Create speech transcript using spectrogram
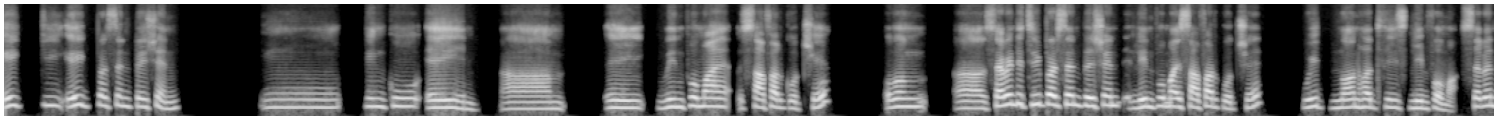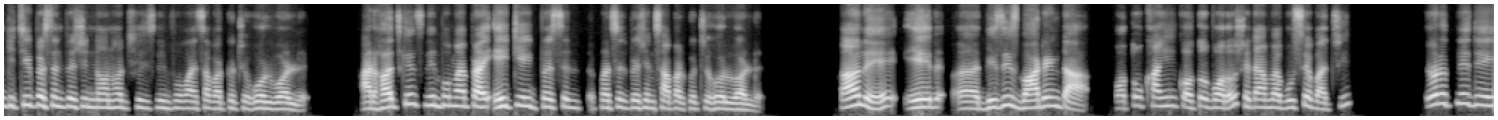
88% পেশেন্ট উম, কিন্তু এই এই লিম্ফোমায় সাফার করছে এবং, আ 73% পেশেন্ট লিম্ফোমায় সাফার করছে with non Hodgkin's lymphoma. 73% patient non Hodgkin's লিম্ফোমায় সাফার করছে হোল ওয়ার্ল্ডে। আর হজকিন্স লিম্ফোমায় প্রায় 88% পারসেন্ট পেশেন্ট সাফার করছে হোল ওয়ার্ল্ডে। তাহলে এর ডিজিজ বার্ডেনটা কতখানি কত বড় সেটা আমরা বুঝতে পারছি। এই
